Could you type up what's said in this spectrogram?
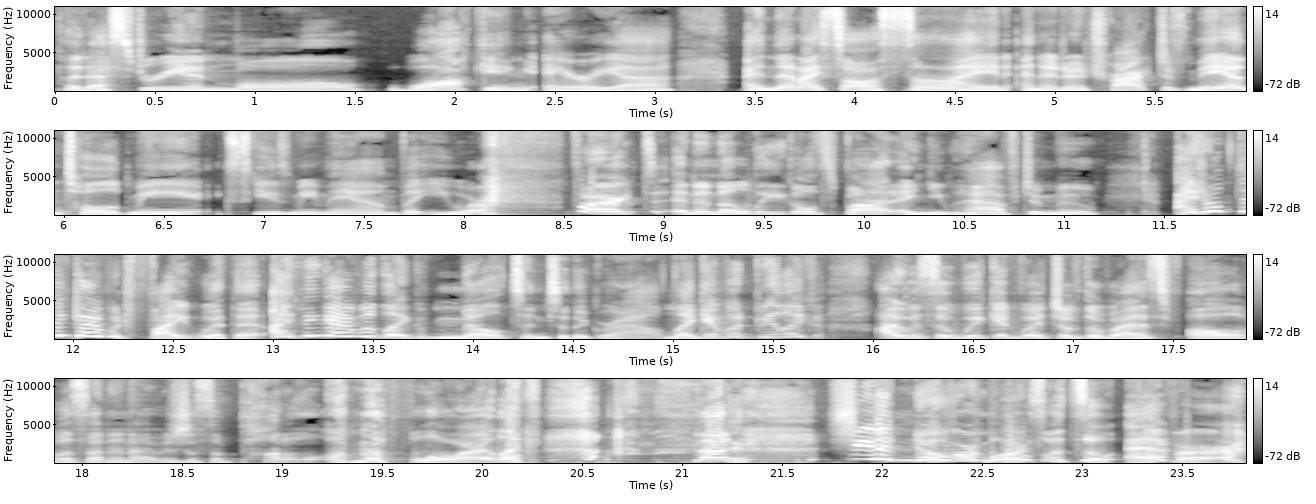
pedestrian mall walking area and then I saw a sign and an attractive man told me, excuse me, ma'am, but you are parked in an illegal spot and you have to move. I don't think I would fight with it. I think I would like melt into the ground. Like it would be like I was the Wicked Witch of the West. All of a sudden, I was just a puddle on the floor. Like that, And- she had no remorse whatsoever.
